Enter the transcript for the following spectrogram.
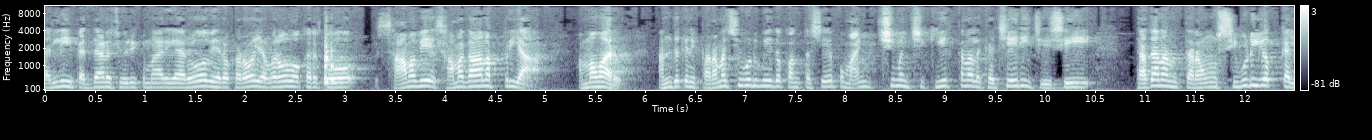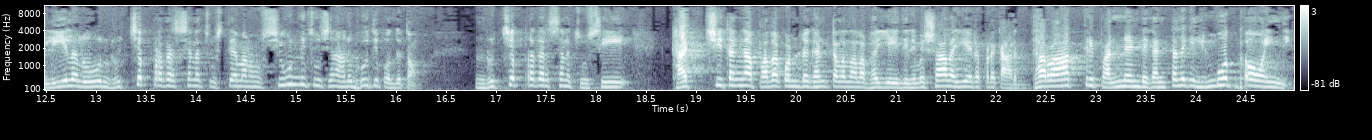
తల్లి పెద్దాడ సూర్యకుమారి గారో వేరొకరో ఎవరో ఒకరితో సామవే సమగానప్రియ అమ్మవారు. అందుకని పరమశివుడి మీద కొంతసేపు మంచి మంచి కీర్తనలు కచేరీ చేసి తదనంతరం శివుడి యొక్క లీలలు నృత్య ప్రదర్శన చూస్తే మనం శివుణ్ణి చూసిన అనుభూతి పొందుతాం. నృత్య ప్రదర్శన చూసి ఖచ్చితంగా పదకొండు గంటల నలభై ఐదు నిమిషాలు అయ్యేటప్పటికి అర్ధరాత్రి పన్నెండు గంటలకి లింగోద్భవం అయింది.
